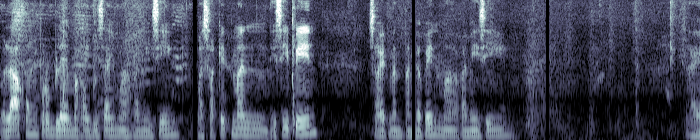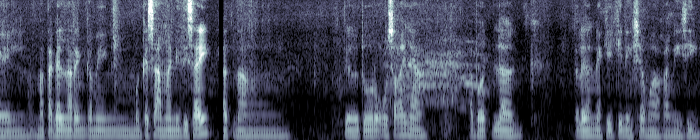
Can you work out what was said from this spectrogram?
Wala akong problema kay Desai mga kamising. Masakit man isipin, sakit man tanggapin mga kamising. Dahil matagal na rin kaming magkasama ni Desai at nang tinuturo ko sa kanya about vlog, talagang nakikinig siya mga kamising.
